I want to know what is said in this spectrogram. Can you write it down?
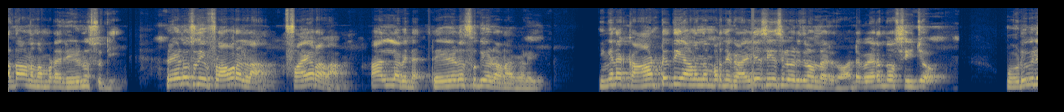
അതാണ് നമ്മുടെ രേണുസുതി. രേണുസുതി ഫ്ലവർ അല്ല ഫയർ അല്ല അല്ല പിന്നെ രേണുസുതിയോടാണ് കളി. ഇങ്ങനെ കാട്ടുതീയാണെന്നും പറഞ്ഞ് കഴിഞ്ഞ സീസണിൽ ഒരുത്തനുണ്ടായിരുന്നു. അവന്റെ പേരെന്തോ സിജോ. ഒടുവിൽ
